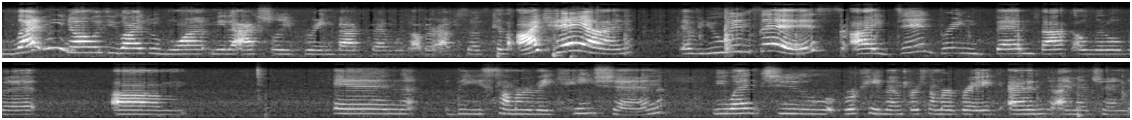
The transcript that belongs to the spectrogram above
Let me know if you guys would want me to actually bring back Ben with other episodes, because I can, if you insist. I did bring Ben back a little bit, um, in the summer vacation we went to Brookhaven for summer break and I mentioned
